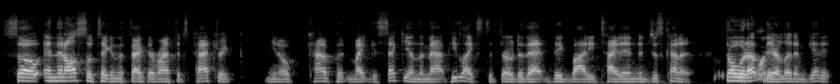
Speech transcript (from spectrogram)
So, and then also taking the fact that Ryan Fitzpatrick, you know, kind of put Mike Gesicki on the map. He likes to throw to that big body tight end and just kind of throw it up there, let him get it.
